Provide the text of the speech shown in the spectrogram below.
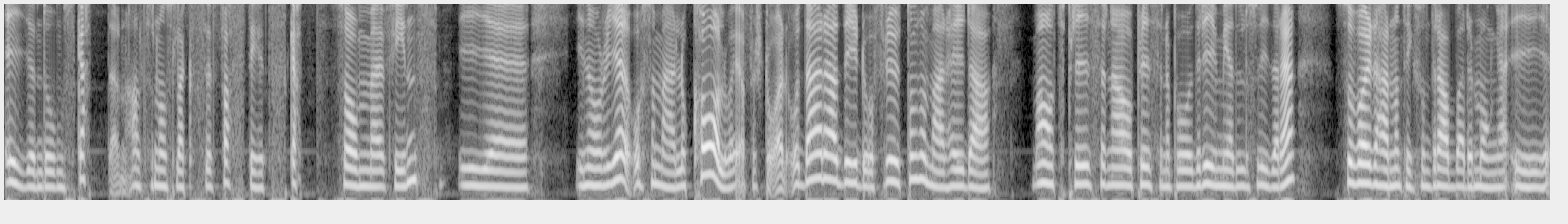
egendomsskatten, alltså någon slags fastighetsskatt som finns i i Norge och som är lokal vad jag förstår. Och där hade ju då förutom de här höjda matpriserna och priserna på drivmedel och så vidare så var det här någonting som drabbade många i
